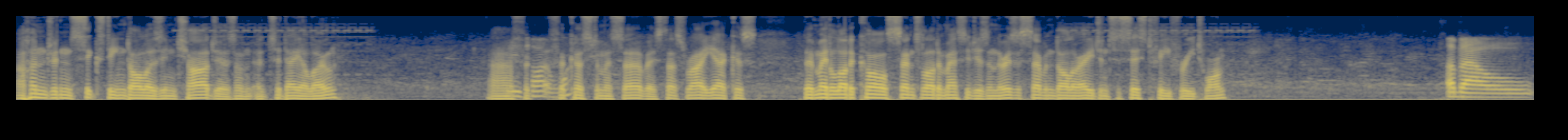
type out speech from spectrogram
$116 in charges on uh, today alone. Uh, for, for customer service. That's right, yeah, because they've made a lot of calls, sent a lot of messages, and there is a $7 agent assist fee for each one. About.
